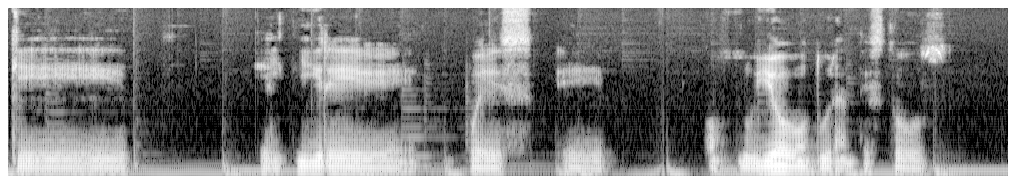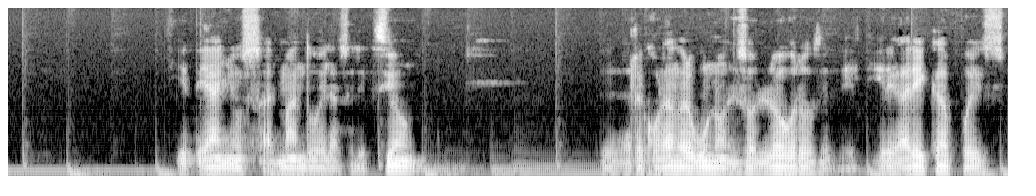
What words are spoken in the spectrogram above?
que, el Tigre pues eh, construyó durante estos siete años al mando de la selección. Eh, recordando algunos de esos logros del, Tigre Gareca, pues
